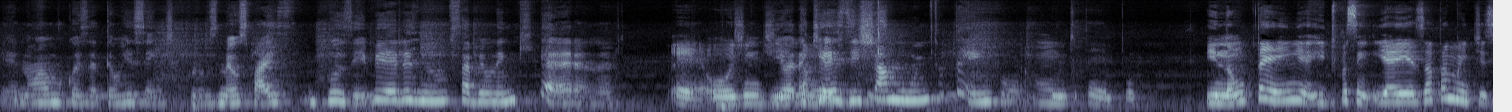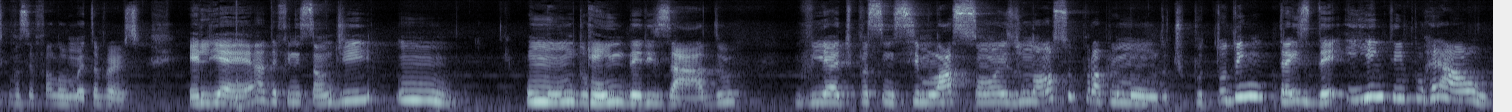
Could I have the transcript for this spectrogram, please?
É, não é uma coisa tão recente. Para os meus pais, inclusive, eles não sabiam nem o que era, né? É, hoje em E dia. olha tá que existe há difícil. muito tempo. muito tempo. E não tem. E, tipo assim, e é exatamente isso que você falou, o metaverso. Ele é a definição de um, um mundo renderizado via, tipo assim, simulações do nosso próprio mundo. Tipo, tudo em 3D e em tempo real.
